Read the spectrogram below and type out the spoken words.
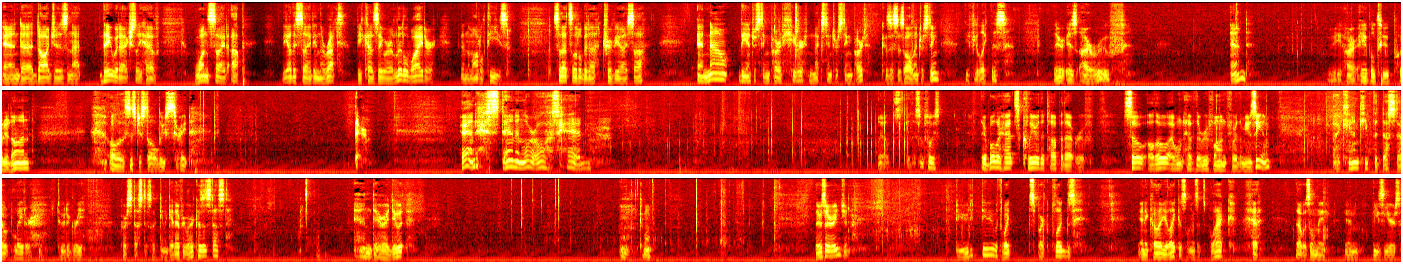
and uh, Dodges and that they would actually have one side up, the other side in the rut because they were a little wider than the Model Ts. So that's a little bit of trivia I saw. And now the interesting part here, next interesting part, because this is all interesting if you like this. There is our roof. And we are able to put it on. Although this is just all loose, right? There. And Stan and Laurel's head let's get this in focus. Their bowler hats clear the top of that roof. So, although I won't have the roof on for the museum, I can keep the dust out later to a degree. Of course, dust is going to get everywhere because it's dust. And dare I do it? Mm, come on. There's our engine. Do do do with white spark plugs any color you like as long as it's black that was only in these years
